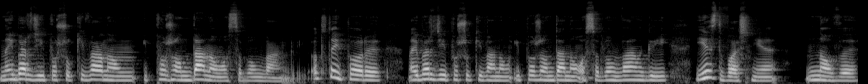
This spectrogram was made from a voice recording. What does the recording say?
najbardziej poszukiwaną i pożądaną osobą w Anglii. Od tej pory najbardziej poszukiwaną i pożądaną osobą w Anglii jest właśnie nowy,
